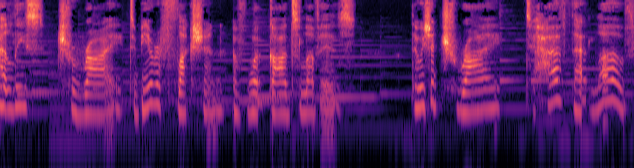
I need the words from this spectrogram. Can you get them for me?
at least try to be a reflection of what God's love is. That we should try to have that love.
